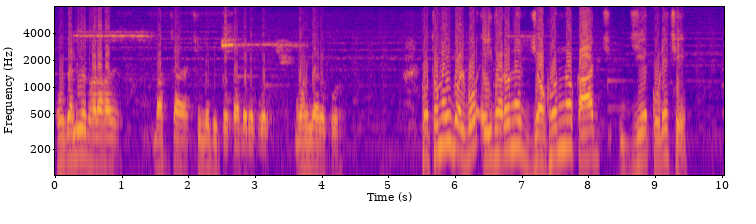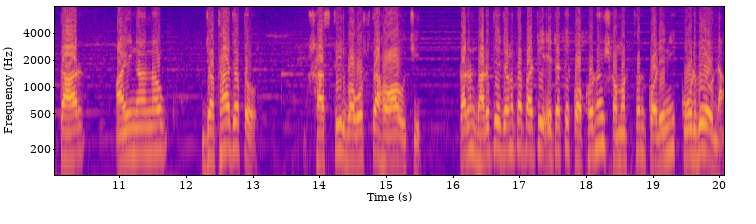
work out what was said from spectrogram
ভোঁজালিও ধরা হয়, বাচ্চা ছিল দুটো তাদের ওপর, মহিলার ওপর। প্রথমেই বলব, এই ধরনের জঘন্য কাজ যে করেছে, তার আইনানুগ যথাযথ শাস্তির ব্যবস্থা হওয়া উচিত। কারণ ভারতীয় জনতা পার্টি এটাকে কখনোই সমর্থন করেনি করবেও না।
